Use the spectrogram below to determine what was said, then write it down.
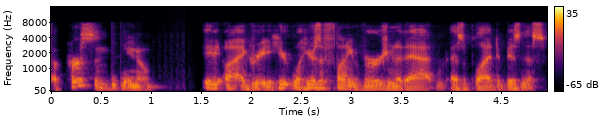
a person you know? It, i agree. Here well here's a funny version of that as applied to business.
